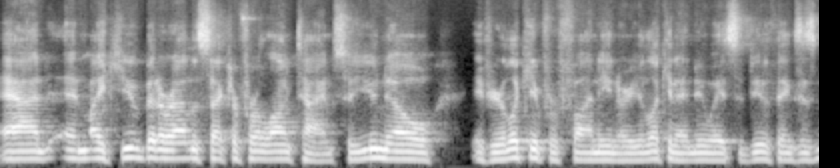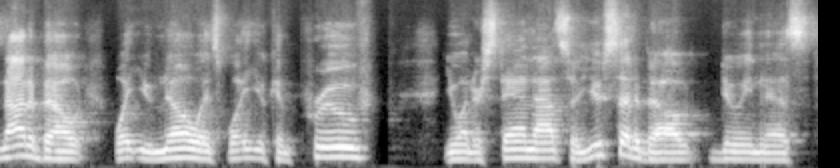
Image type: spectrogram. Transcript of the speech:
And and Mike, you've been around the sector for a long time, so you know if you're looking for funding or you're looking at new ways to do things, it's not about what you know, it's what you can prove. You understand that. So you said about doing this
